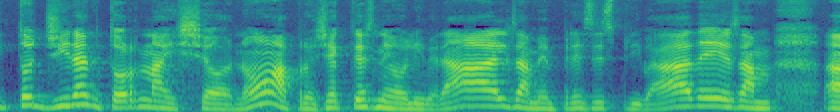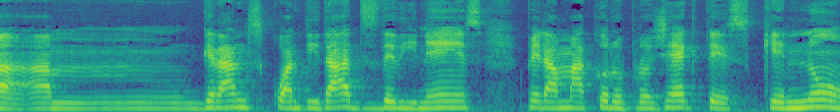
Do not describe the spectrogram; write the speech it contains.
I tot gira entorn a això, no? A projectes neoliberals, amb empreses privades, amb, eh, amb grans quantitats de diners per a macroprojectes que no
